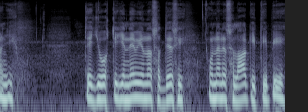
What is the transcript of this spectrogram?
ਹਾਂਜੀ। ਤੇ ਜੋਸਤੀ ਜਿੰਨੇ ਵੀ ਉਹਨਾਂ ਸੱਦੇ ਸੀ, ਉਹਨਾਂ ਨੇ ਸਲਾਹ ਕੀਤੀ ਵੀ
